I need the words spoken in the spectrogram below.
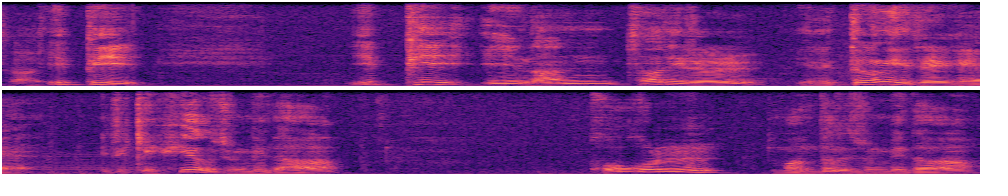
자, 잎이 잎이 이 난 자리를 이렇게 덩이 되게 이렇게 휘어줍니다. 곡을 만들어 줍니다.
